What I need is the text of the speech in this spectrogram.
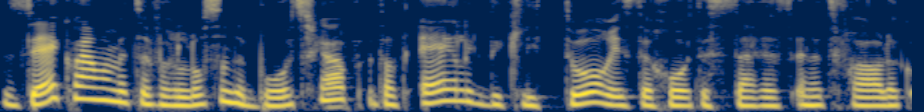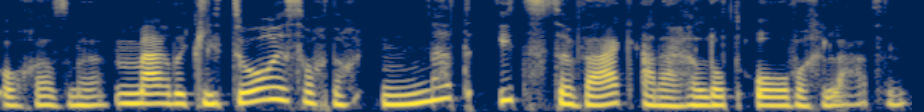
Zij kwamen met de verlossende boodschap dat eigenlijk de clitoris de grote ster is in het vrouwelijk orgasme. Maar de clitoris wordt nog net iets te vaak aan haar lot overgelaten.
